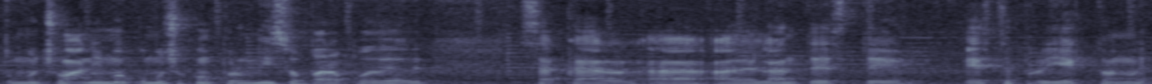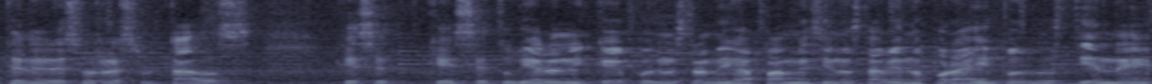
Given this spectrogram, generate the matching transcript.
con mucho ánimo, con mucho compromiso para poder sacar a- adelante este, este proyecto, ¿no? Y tener esos resultados que se, que se tuvieron y que pues nuestra amiga Pame, si nos está viendo por ahí, pues los tiene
